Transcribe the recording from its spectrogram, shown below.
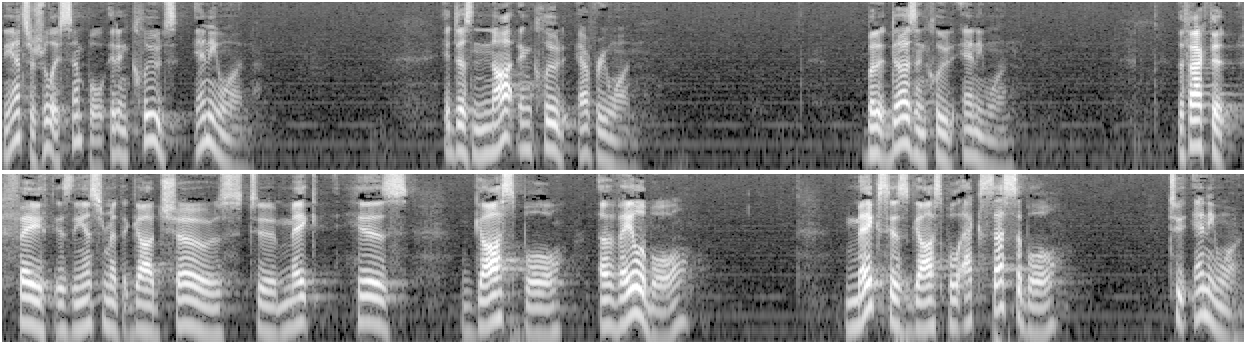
The answer is really simple it includes anyone. It does not include everyone, but it does include anyone. The fact that faith is the instrument that God chose to make his gospel available makes his gospel accessible to anyone,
